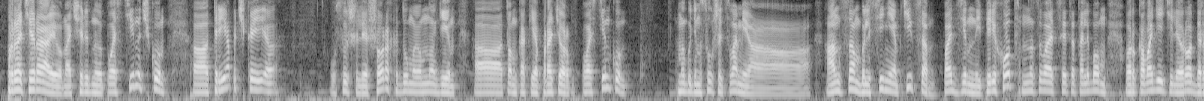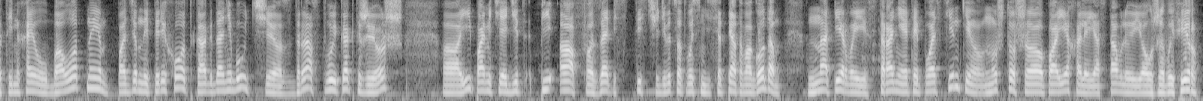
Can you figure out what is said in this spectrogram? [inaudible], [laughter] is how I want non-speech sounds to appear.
протираю очередную пластиночку а, тряпочкой. э, Услышали шорох, думаю, многие а, о том, как я протер пластинку. Мы будем слушать с вами а, ансамбль «Синяя птица. Подземный переход». Называется этот альбом руководители Роберт и Михаил Болотные. «Подземный переход. Когда-нибудь. Здравствуй, как ты живешь?» А, и памяти Эдит Пиаф, запись 1985 года на первой стороне этой пластинки. Ну что ж, э, поехали, я ставлю ее уже в эфир.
